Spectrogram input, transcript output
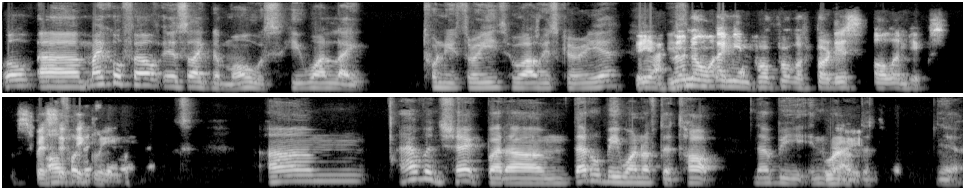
Well, uh, Michael Phelps is like the most. He won like 23 throughout his career. yeah no no I mean for for, for this Olympics Oh, this specifically Olympics. Um, I haven't checked, but um, that will be one of the top. That'll be in one of the top. Yeah.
